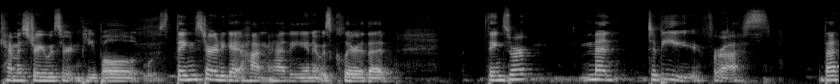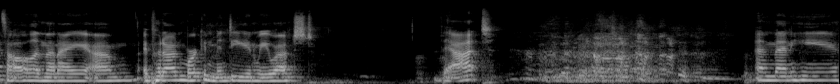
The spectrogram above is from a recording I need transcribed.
chemistry with certain people. Things started to get hot and heavy, and it was clear that things weren't meant to be for us. That's all. And then I, um, I put on Mork and Mindy, and we watched that. and then he.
